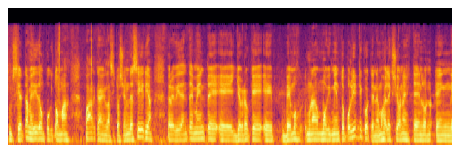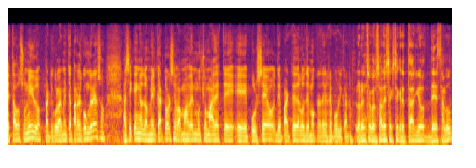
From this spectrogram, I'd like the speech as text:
en cierta medida un poquito más parca en la situación de Siria, pero evidentemente yo creo que vemos un movimiento político, tenemos elecciones este, en, en Estados Unidos, particularmente para el Congreso, así que en el 2014 vamos a ver mucho más de este pulseo de parte de los demócratas y republicanos. Lorenzo González, exsecretario de Salud,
